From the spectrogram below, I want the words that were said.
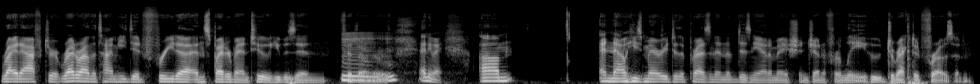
right after, right around the time he did Frida and Spider Man 2. He was in Fiddler on the Roof. Anyway, um, and now he's married to the president of Disney Animation, Jennifer Lee, who directed Frozen,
